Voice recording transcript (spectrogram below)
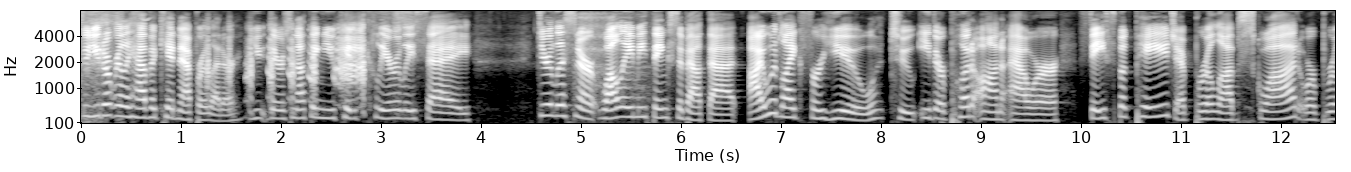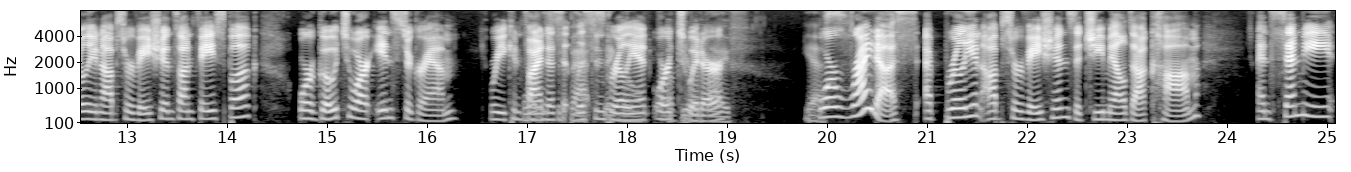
So you don't really have a kidnapper letter. You, there's nothing you could clearly say. Dear listener, while Amy thinks about that, I would like for you to either put on our Facebook page at Brillob Squad or Brilliant Observations on Facebook, or go to our Instagram where you can What find us at Listen Brilliant or Twitter. Yes. Or write us at brilliantobservations at gmail.com and send me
